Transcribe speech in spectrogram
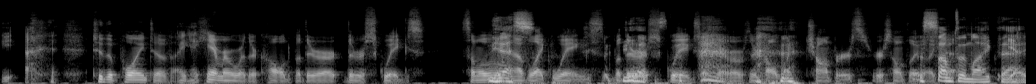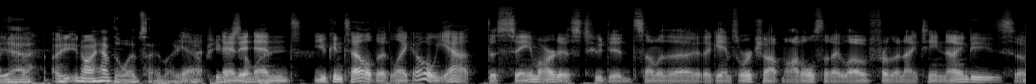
to the point of I, I can't remember what they're called, but there are there are squigs. Some of them Yes. have like wings, but there Yes. are squigs. I can't remember if they're called like chompers or something like that. something like that. Yeah, I, you know, I have the website like yeah up here and somewhere. and you can tell that like oh yeah the same artist who did some of the the games workshop models that i love from the 1990s of,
